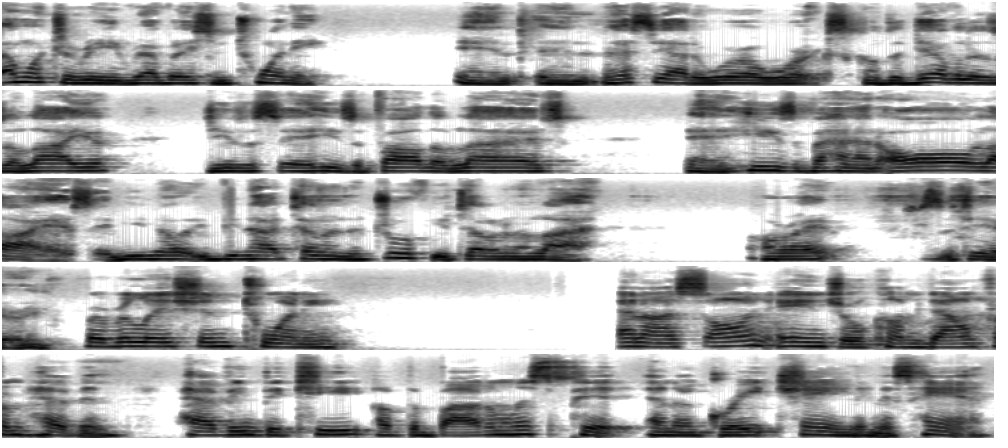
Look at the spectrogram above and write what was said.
I want to read Revelation 20 and, and let's see how the world works because the devil is a liar. Jesus said he's a father of lies and he's behind all lies. If you know, if you're not telling the truth, you're telling a lie. All right, Sister Terry. Revelation 20. And I saw an angel come down from heaven, having the key of the bottomless pit and a great chain in his hand.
